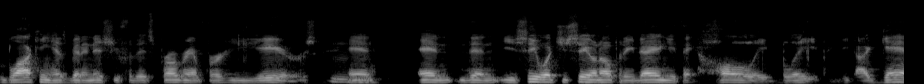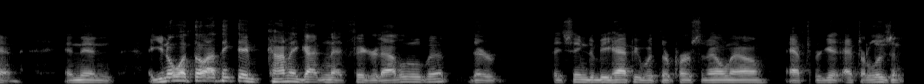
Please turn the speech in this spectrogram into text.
blocking has been an issue for this program for years, mm-hmm. and and then you see what you see on opening day, and you think, "Holy bleep!" Again, and then you know what though? I think they've kind of gotten that figured out a little bit. They're they seem to be happy with their personnel now after get after losing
